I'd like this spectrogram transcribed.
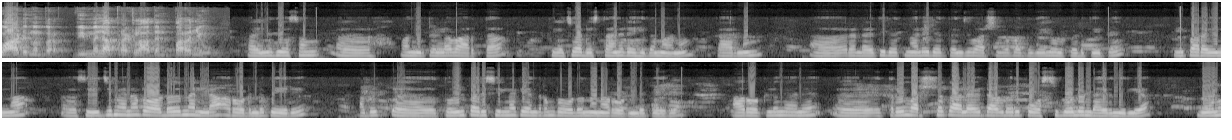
വാർഡ് മെമ്പർ വിമല പ്രഹ്ലാദൻ പറഞ്ഞു. കഴിഞ്ഞ ദിവസം വന്നിട്ടുള്ള വാർത്ത തികച്ചും അടിസ്ഥാനരഹിതമാണ്. കാരണം രണ്ടായിരത്തി ഇരുപത്തിനാല് ഇരുപത്തഞ്ച് വാർഷിക പദ്ധതിയിൽ ഉൾപ്പെടുത്തിയിട്ട് ഈ പറയുന്ന സി ജി മേനോൻ റോഡ് എന്നല്ല റോഡിന്റെ പേര്. അത് തൊഴിൽ പരിശീലന കേന്ദ്രം റോഡ് എന്നാണ് ആ റോഡിന്റെ പേര്. ആ റോഡിൽ ഞാൻ ഇത്രയും വർഷക്കാലമായിട്ട് അവിടെ ഒരു പോസ്റ്റ് പോലും ഉണ്ടായിരുന്നില്ല. മൂന്ന്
